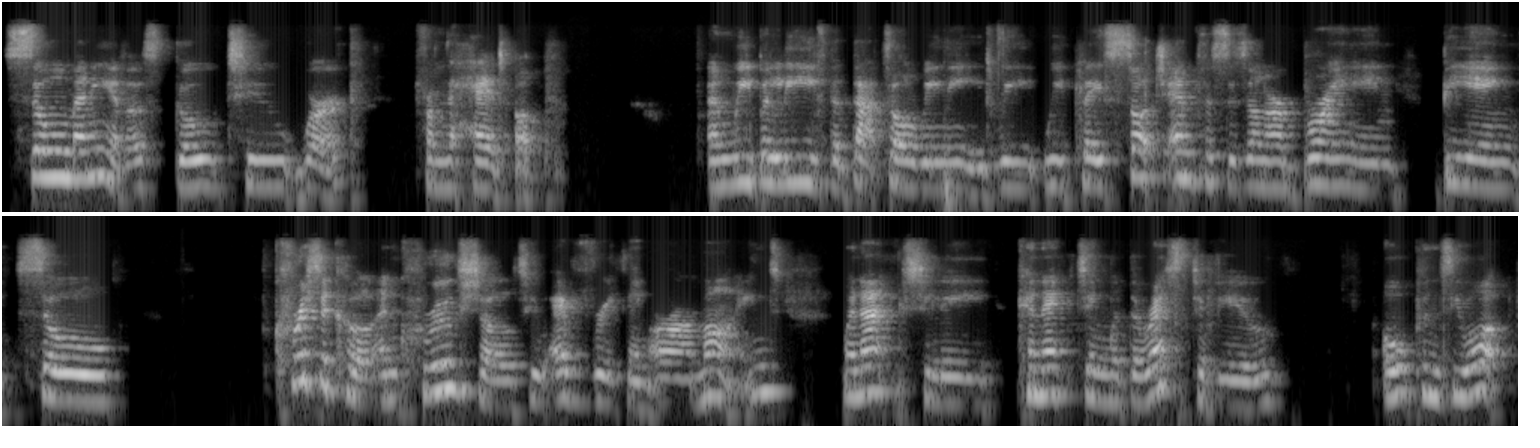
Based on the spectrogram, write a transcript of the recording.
so many of us go to work from the head up. And we believe that that's all we need. We, we place such emphasis on our brain being so critical and crucial to everything or our mind when actually connecting with the rest of you opens you up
